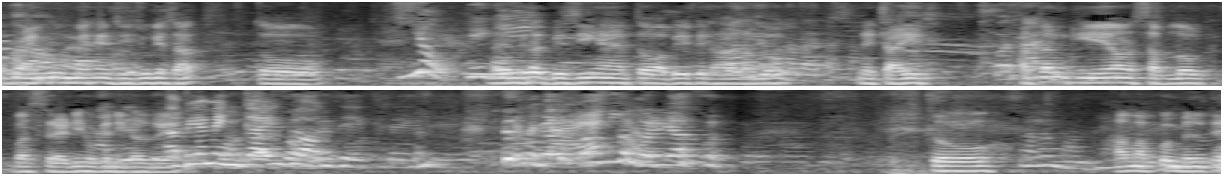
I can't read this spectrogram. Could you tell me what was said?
ड्राइंग रूम में हैं जीजू के साथ। तो वो उनके साथ बिज़ी हैं। तो अभी फ़िलहाल हम लोग ने चाय खत्म किए और सब लोग बस रेडी होके निकल रहे हैं। अभी हम इनका ही व्लॉग देख रहे थे तो हम आपको मिलते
